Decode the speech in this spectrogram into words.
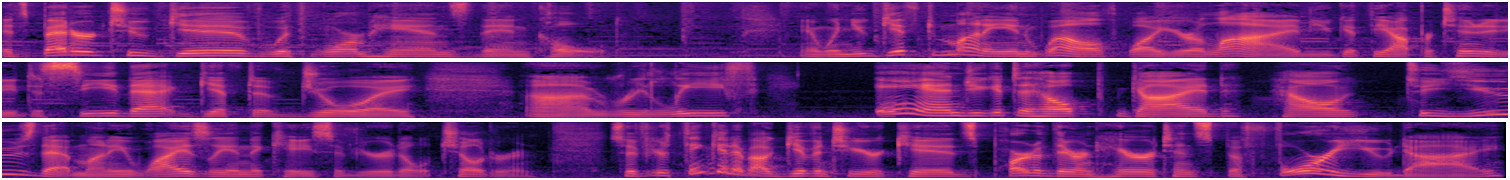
It's better to give with warm hands than cold. And when you gift money and wealth while you're alive, you get the opportunity to see that gift of joy, uh, relief, and you get to help guide how to use that money wisely in the case of your adult children. So if you're thinking about giving to your kids part of their inheritance before you die,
